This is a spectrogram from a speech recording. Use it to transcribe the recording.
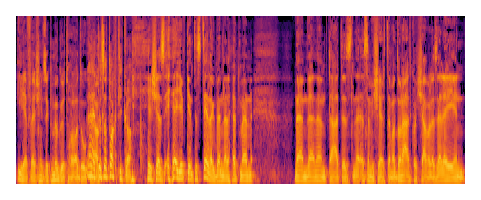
IF versenyzők mögött haladóknak. Lehet ez a taktika. És ez egyébként ez tényleg benne lehet, mert nem, de nem, tehát ez, ezt nem is értem. A Donald kocsával az elején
